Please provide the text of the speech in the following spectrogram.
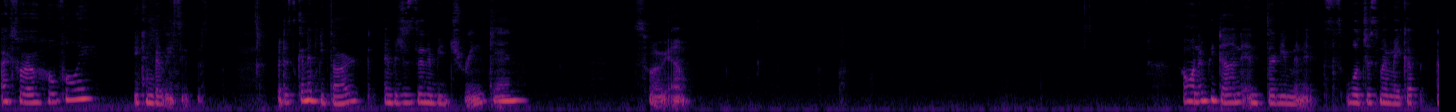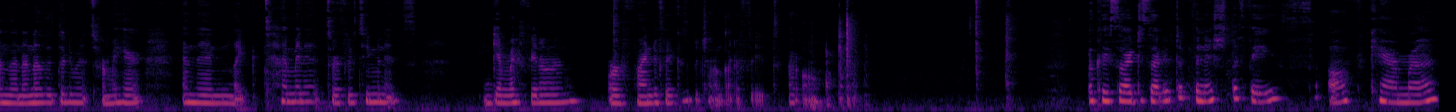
I swear, hopefully, you can barely see this. But it's gonna be dark and we're just gonna be drinking. So yeah. I want to be done in 30 minutes. Well, just my makeup and then another 30 minutes for my hair. And then like 10 minutes or 15 minutes, get my fit on or find a fit because bitch I don't got a fit at all. Okay, so I decided to finish the face off camera.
